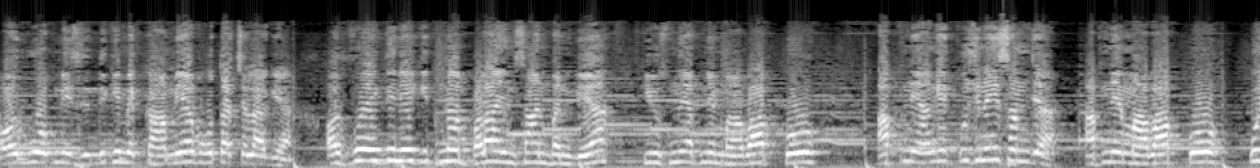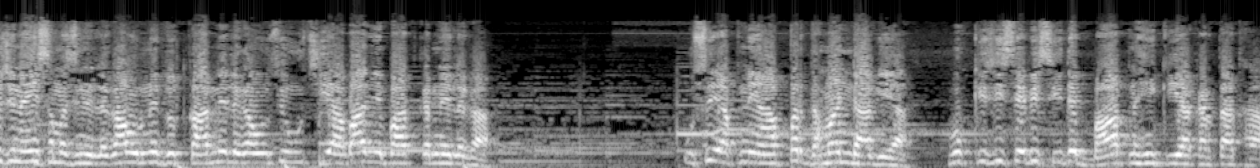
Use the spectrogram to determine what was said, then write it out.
और वो अपनी ज़िंदगी में कामयाब होता चला गया। और वो एक दिन एक इतना बड़ा इंसान बन गया कि उसने अपने माँ बाप को अपने आगे कुछ नहीं समझा, अपने माँ बाप को कुछ नहीं समझने लगा, और उन्हें दुत्कारने लगा, उनसे ऊँची आवाज़ में बात करने लगा। उसे अपने आप पर घमंड आ गया। वो किसी से भी सीधे बात नहीं किया करता था।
